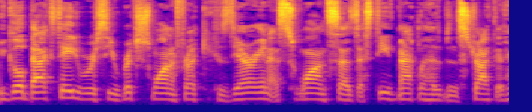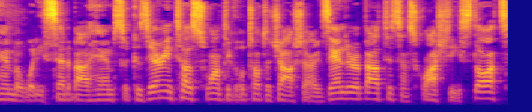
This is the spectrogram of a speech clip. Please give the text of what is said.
We go backstage where we see Rich Swann and Frankie Kazarian as Swann says that Steve Maclin has been distracted him by what he said about him. So Kazarian tells Swann to go talk to Josh Alexander about this and squash these thoughts.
